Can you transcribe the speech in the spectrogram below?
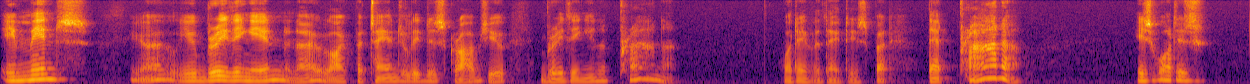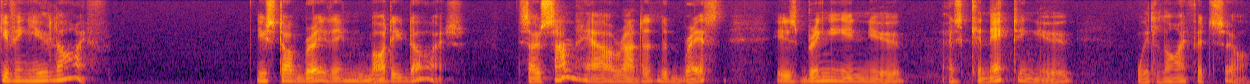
Immense, you know, you're breathing in, you know, like Patanjali describes, you breathing in a prana, whatever that is. But that prana is what is giving you life. You stop breathing, body dies. So somehow or other the breath is bringing in you, as connecting you with life itself.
